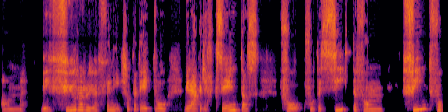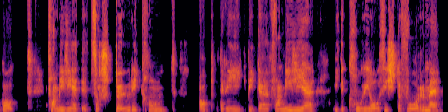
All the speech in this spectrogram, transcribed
am wie Führerrufen ist. Oder dort, wo wir eigentlich sehen, dass von, von der Seite vom Find von Gott die Familie der Zerstörung kommt, Abtreibungen, Familien in den kuriosesten Formen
